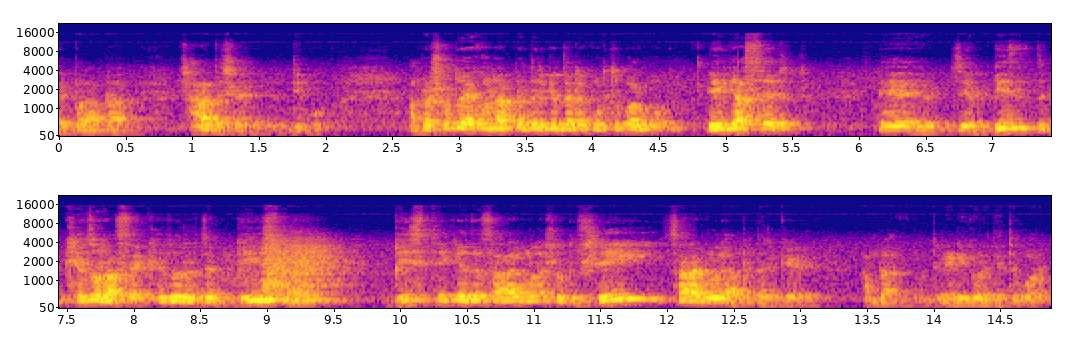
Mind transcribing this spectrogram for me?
এরপর আমরা সারা দেশে দিব। আমরা শুধু এখন আপনাদেরকে যেটা করতে পারব, এই গাছের যে বীজ, খেজুর আছে, খেজুরের যে বীজ হয় বীজ থেকে যে চারাগুলো, শুধু সেই চারাগুলো আপনাদেরকে আমরা রেডি করে দিতে পারব।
